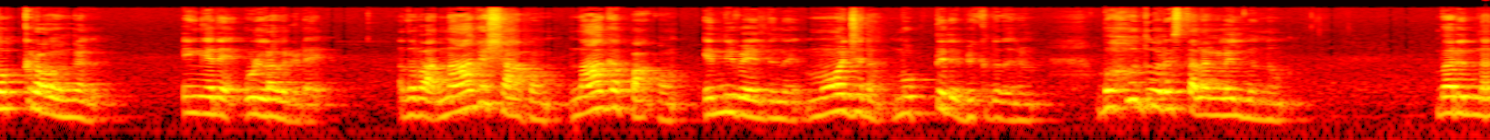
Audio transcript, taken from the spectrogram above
ത്വക്ക് രോഗങ്ങൾ ഇങ്ങനെ ഉള്ളവരുടെ അഥവാ നാഗശാപം നാഗപാപം എന്നിവയിൽ നിന്ന് മോചനം മുക്തി ലഭിക്കുന്നതിനും ബഹുദൂര സ്ഥലങ്ങളിൽ നിന്നും വരുന്ന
